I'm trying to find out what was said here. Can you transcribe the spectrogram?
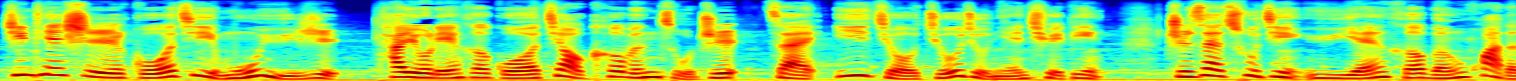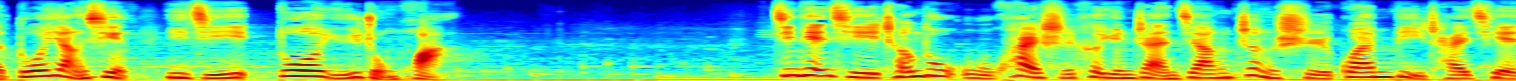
今天是国际母语日，它由联合国教科文组织在一九九九年确定，旨在促进语言和文化的多样性以及多语种化。今天起，成都五块石客运站将正式关闭拆迁，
